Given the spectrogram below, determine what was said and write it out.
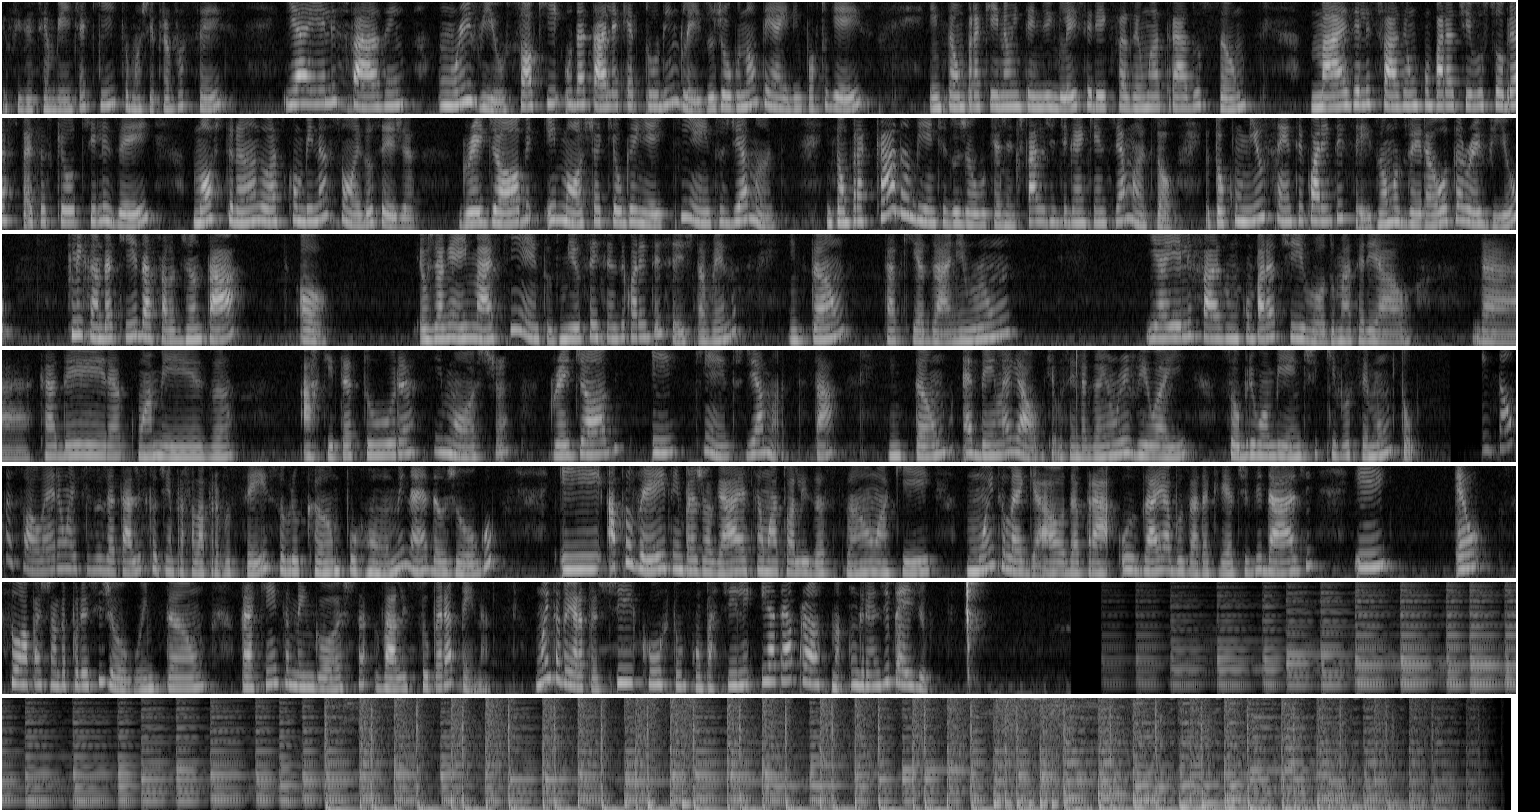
eu fiz esse ambiente aqui, que eu mostrei para vocês. E aí, eles fazem um review. Só que o detalhe é que é tudo em inglês. O jogo não tem ainda em português. Então, para quem não entende inglês, teria que fazer uma tradução. Mas eles fazem um comparativo sobre as peças que eu utilizei, mostrando as combinações. Ou seja, great job e mostra que eu ganhei 500 diamantes. Então, para cada ambiente do jogo que a gente faz, a gente ganha 500 diamantes, ó. Eu tô com 1146. Vamos ver a outra review. Clicando aqui da sala de jantar, ó, eu já ganhei mais 500, 1.646, tá vendo? Então, tá aqui a dining room. E aí, ele faz um comparativo ó, do material da cadeira com a mesa, arquitetura e mostra great job e 500 diamantes, tá? Então, é bem legal, porque você ainda ganha um review aí sobre o ambiente que você montou. Então, pessoal, eram esses os detalhes que eu tinha para falar para vocês sobre o campo home, né, do jogo. E aproveitem para jogar, essa é uma atualização aqui muito legal, dá para usar e abusar da criatividade e eu sou apaixonada por esse jogo, então, para quem também gosta, vale super a pena. Muito obrigada por assistir, curtam, compartilhem e até a próxima. Um grande beijo!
